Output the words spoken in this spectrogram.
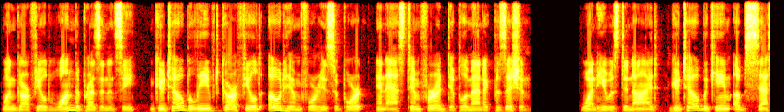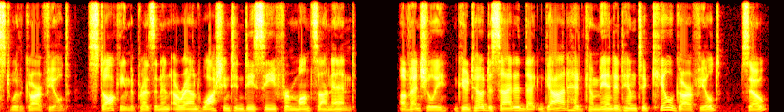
When Garfield won the presidency, Guiteau believed Garfield owed him for his support and asked him for a diplomatic position. When he was denied, Guiteau became obsessed with Garfield, stalking the president around Washington, D.C. for months on end. Eventually, Guiteau decided that God had commanded him to kill Garfield so,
